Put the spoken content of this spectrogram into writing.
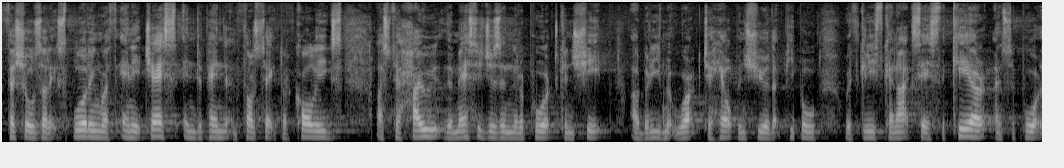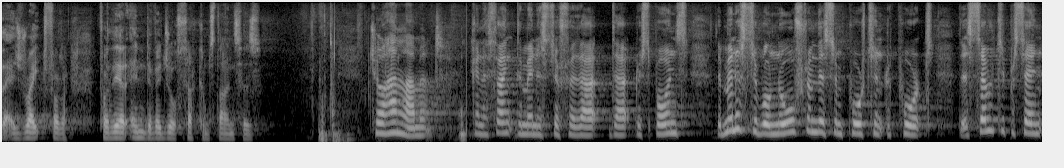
Officials are exploring with NHS, independent and third sector colleagues as to how the messages in the report can shape our bereavement work to help ensure that people with grief can access the care and support that is right for, for their individual circumstances. Joanne Lamont. Can I thank the Minister for that, that response? The Minister will know from this important report that 70%,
